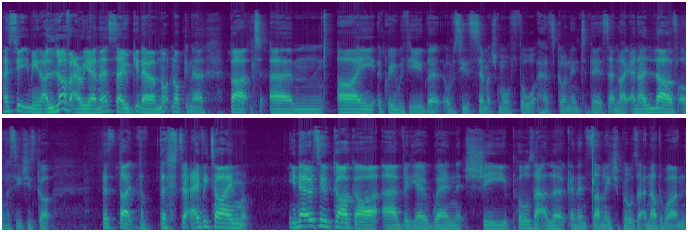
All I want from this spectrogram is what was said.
I see what you mean. I love Ariana, so you know, I'm not knocking her, but um, I agree with you that obviously there's so much more thought has gone into this, and like, and I love obviously she's got there's like the, the every time you know it's a Gaga uh, video when she pulls out a look and then suddenly she pulls out another one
